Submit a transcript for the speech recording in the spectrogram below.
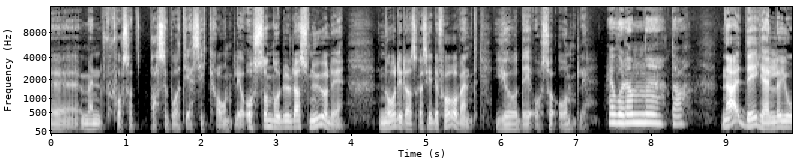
Eh, men fortsatt passe på at de er sikra ordentlig. Også når du da snur de, når de da skal sitte forovervendt, gjør det også ordentlig. Ja, Hvordan eh, da? Nei, det gjelder jo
